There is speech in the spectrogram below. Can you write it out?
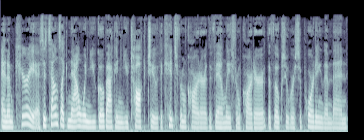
And I'm curious, it sounds like now when you go back and you talk to the kids from Carter, the families from Carter, the folks who were supporting them then,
